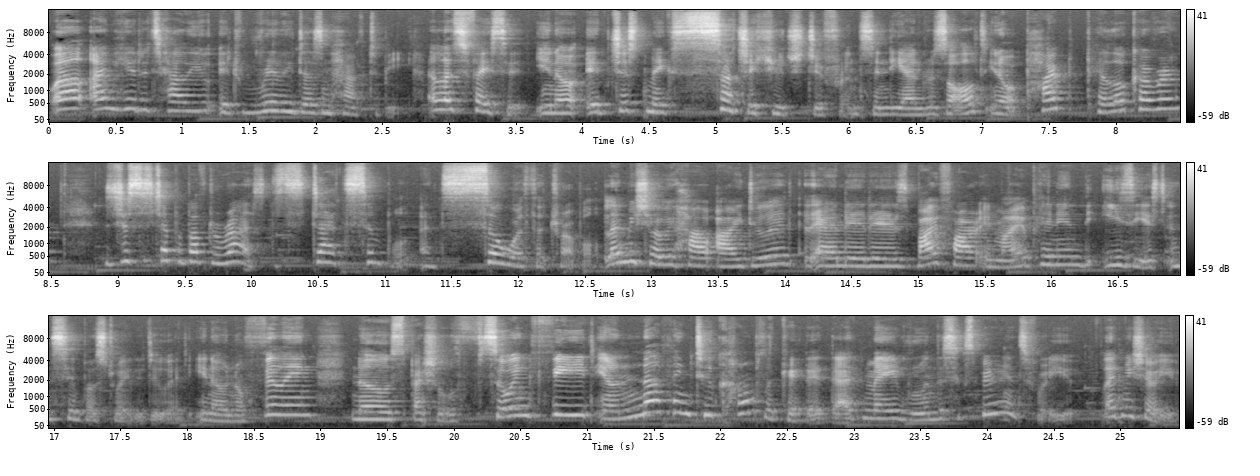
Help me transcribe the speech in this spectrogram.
well, I'm here to tell you it really doesn't have to be. And let's face it, you know, it just makes such a huge difference in the end result. You know, a piped pillow cover is just a step above the rest. It's that simple and so worth the trouble. Let me show you how I do it and it is by far, in my opinion, the easiest and simplest way to do it. You know, no filling, no special sewing feet, you know, nothing too complicated that may ruin this experience for you. Let me show you.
